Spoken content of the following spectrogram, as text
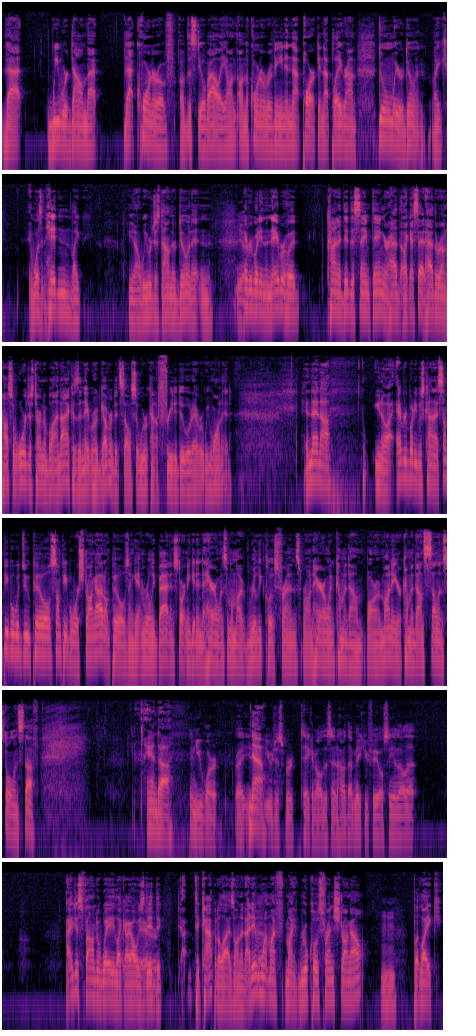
that we were down that that corner of, of the Steel Valley on, on the corner ravine in that park in that playground doing what we were doing. Like it wasn't hidden. Like you know, we were just down there doing it, and Yeah. everybody in the neighborhood kind of did the same thing or had like I said had their own hustle or just turned a blind eye because the neighborhood governed itself, so we were kind of free to do whatever we wanted. And then, uh, you know, everybody was kind of, some people would do pills. Some people were strung out on pills and getting really bad and starting to get into heroin. Some of my really close friends were on heroin, coming down borrowing money or coming down selling stolen stuff. And, uh, And you weren't, right? You, No. You just were taking all this in. How did that make you feel seeing all that? I just found a way, like I always did, to to capitalize on it. I didn't Yeah. want my my real close friends strung out, Mm-hmm. but like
